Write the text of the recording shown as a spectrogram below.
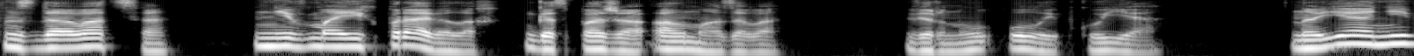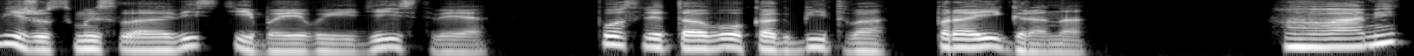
«Сдаваться не в моих правилах, госпожа Алмазова», – вернул улыбку я. «Но я не вижу смысла вести боевые действия после того, как битва проиграна». «Вами?»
